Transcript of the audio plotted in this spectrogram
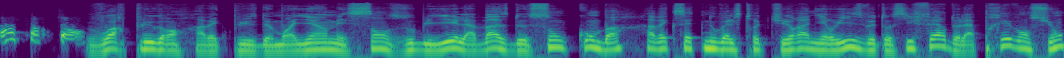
en sortant. Voire plus grand, avec plus de moyens, mais sans oublier la base de son combat. Avec cette nouvelle structure, Annie Ruiz veut aussi faire de la prévention.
